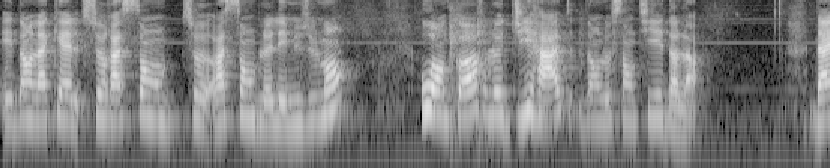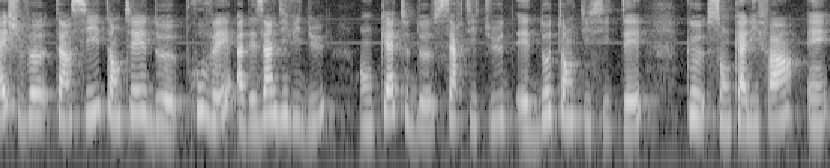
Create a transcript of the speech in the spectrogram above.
et dans laquelle se rassemblent, se rassemblent les musulmans, ou encore le djihad dans le sentier d'Allah. Daesh veut ainsi tenter de prouver à des individus en quête de certitude et d'authenticité que son califat est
